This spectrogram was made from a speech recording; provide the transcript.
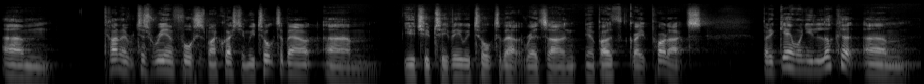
um, kind of just reinforces my question. We talked about um, YouTube TV. We talked about Red Zone. You know, both great products. But again, when you look at um,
